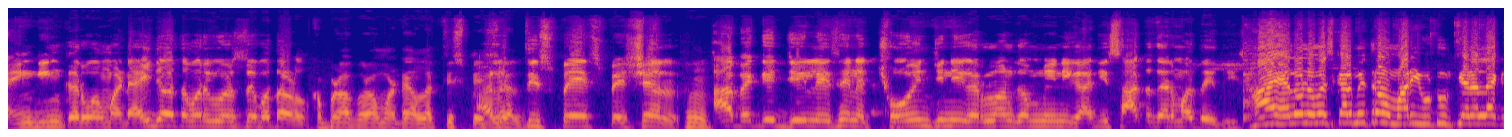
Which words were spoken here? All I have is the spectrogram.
હેંગિંગ કરવા માટે આવી જાવ તમારા વ્યુઅર્સ ને બતાડો. કપડા ભરવા માટે અલગથી સ્પેશિયલ અલગથી સ્પેસ સ્પેશિયલ આ પેકેજ જે લેશે ને છ ઇંચની ગરલોન કંપનીની ગાદી સાત હજારમાં થઈ હતી હા હેલો નમસ્કાર મિત્રો. મારી યુટ્યુબ ચેનલ એક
